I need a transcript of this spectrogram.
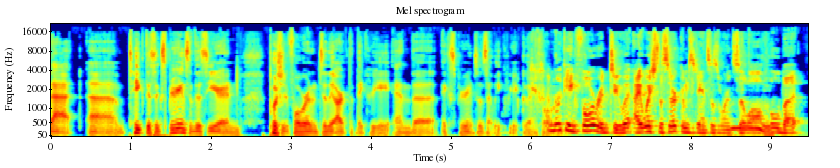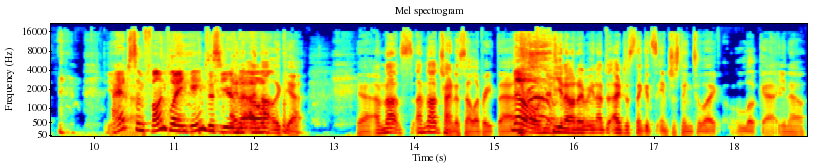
that, um, take this experience of this year and push it forward into the art that they create and the experiences that we create going forward. I'm looking forward to it. I wish the circumstances weren't so awful, but I had some fun playing games this year, I though. I'm not like yeah. Yeah, I'm not. I'm not trying to celebrate that. No, no, you know what I mean. I'm, I just think it's interesting to like look at. You know,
